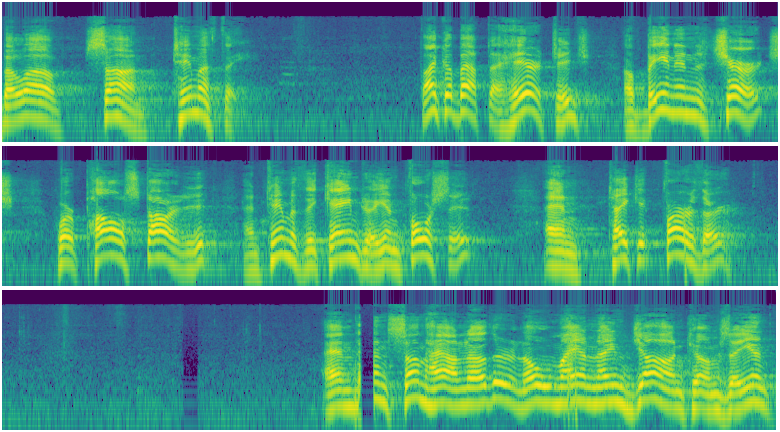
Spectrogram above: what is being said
beloved son, Timothy. Think about the heritage of being in the church where Paul started it and Timothy came to enforce it and take it further. And then somehow or another, an old man named John comes in.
